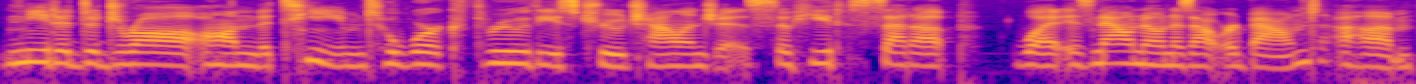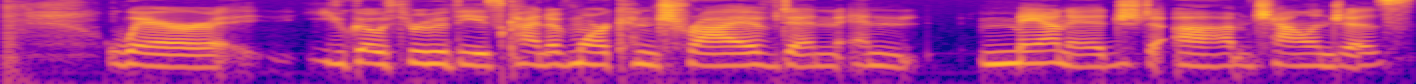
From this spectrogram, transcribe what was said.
needed to draw on the team to work through these true challenges. So, he'd set up what is now known as Outward Bound, um, where you go through these kind of more contrived and, and managed um, challenges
